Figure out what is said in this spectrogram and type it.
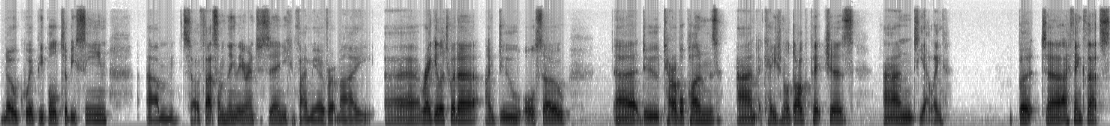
no queer people to be seen. Um, so if that's something that you're interested in, you can find me over at my uh, regular Twitter. I do also uh, do terrible puns and occasional dog pictures and yelling. But uh, I think that's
